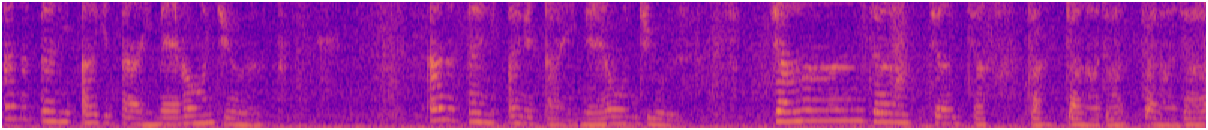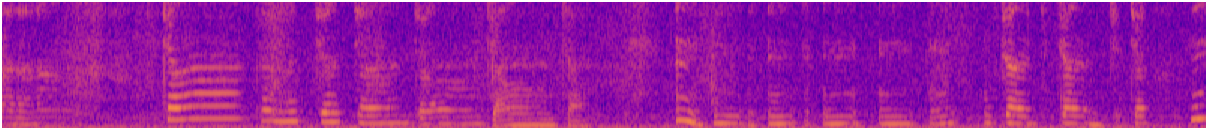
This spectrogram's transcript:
あなたにあげたいメロンジュース。あなたにあげたいメロンジュース。じゃんじゃん。じゃんじゃんじゃんじゃらじゃじゃらじゃらら。らじゃんじゃらじゃじゃんじゃんじゃんじゃん。うん。うん。うん。うん。うん。うん。じゃん。じゃん。じゃじゃん。うん。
